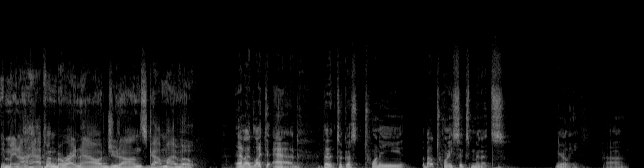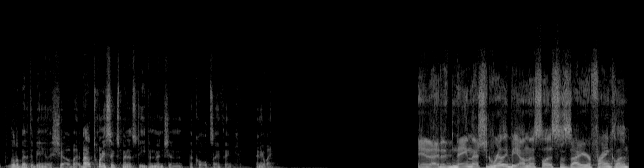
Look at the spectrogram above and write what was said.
it may not happen, but right now Judon's got my vote. And I'd like to add that it took us 20, about 26 minutes, nearly, uh, a little bit at the beginning of the show, but about 26 minutes to even mention the Colts, I think. Anyway, And a name that should really be on this list is Zaire Franklin.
